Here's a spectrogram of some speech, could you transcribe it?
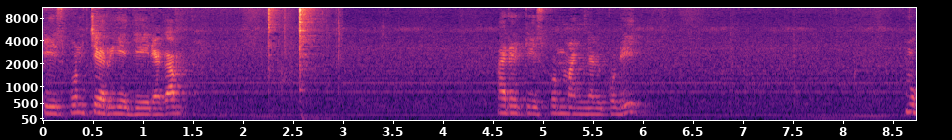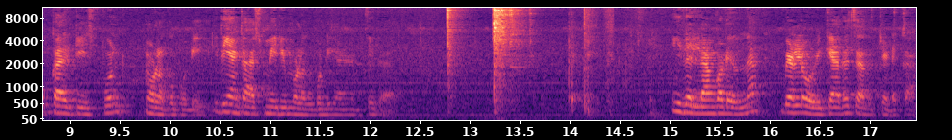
ടീസ്പൂൺ ചെറിയ ജീരകം അര ടീസ്പൂൺ മഞ്ഞൾപ്പൊടി മുക്കാൽ ടീസ്പൂൺ മുളക് പൊടി. ഇത് ഞാൻ കാശ്മീരി മുളക് പൊടിയാണ് എടുത്തത്. ഇതെല്ലാം കൂടെ ഒന്ന് വെള്ളം ഒഴിക്കാതെ ചതച്ചെടുക്കാം.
